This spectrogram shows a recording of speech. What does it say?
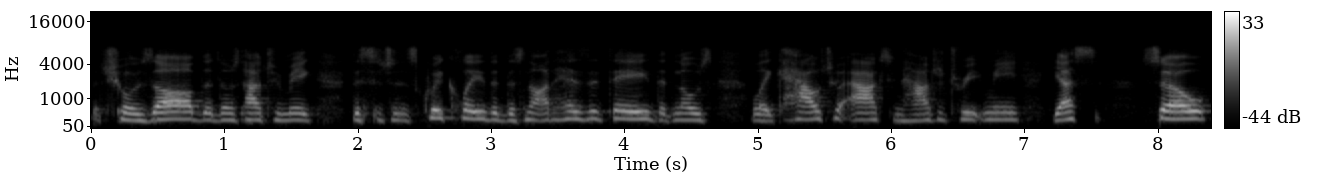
that shows up, that knows how to make decisions quickly, that does not hesitate, that knows like how to act and how to treat me. Yes. So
